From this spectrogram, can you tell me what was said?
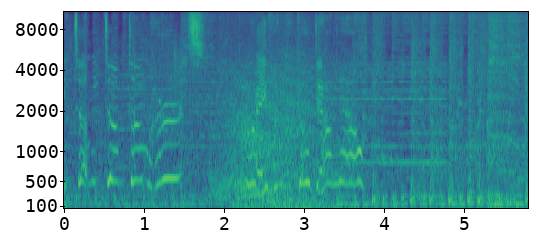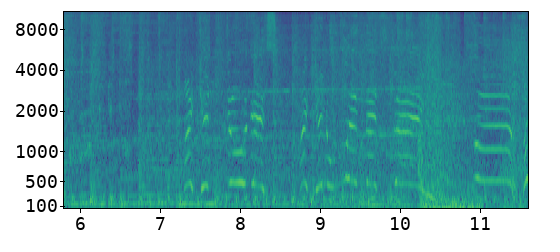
My tummy tum tum hurts. Raven, go down now. I can do this! I can win this thing! Woohoo!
